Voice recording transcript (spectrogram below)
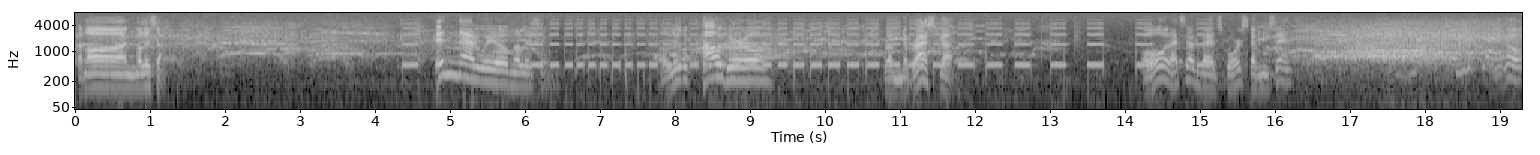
Come on, Melissa. In that wheel, Melissa. A little cowgirl from Nebraska. Oh, that's not a bad score. 70 cents. There you go.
